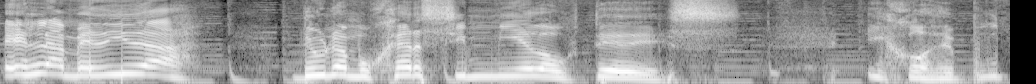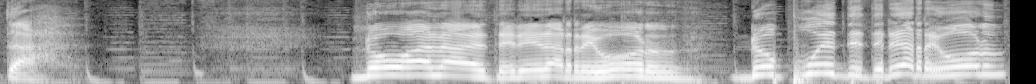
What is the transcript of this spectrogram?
es la medida de una mujer sin miedo a ustedes. Hijos de puta. No van a detener a Rebord. No pueden detener a Rebord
